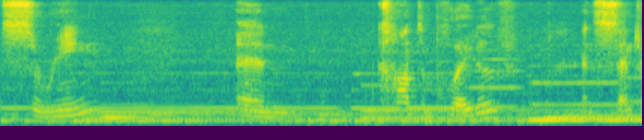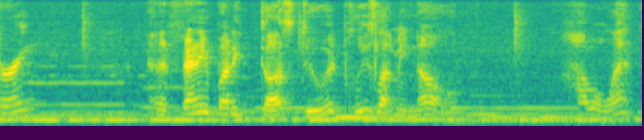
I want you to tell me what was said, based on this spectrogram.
serene, and contemplative and centering. And if anybody does do it, please let me know how it went.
